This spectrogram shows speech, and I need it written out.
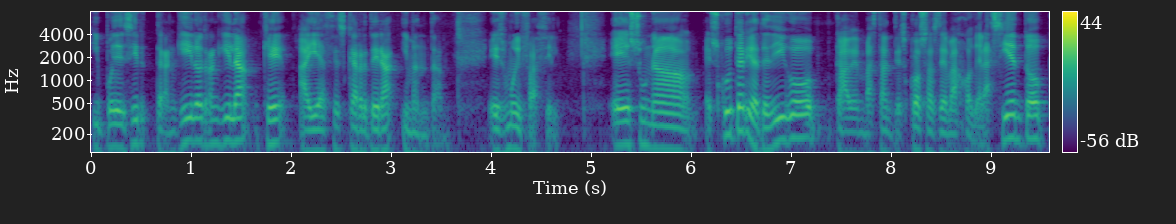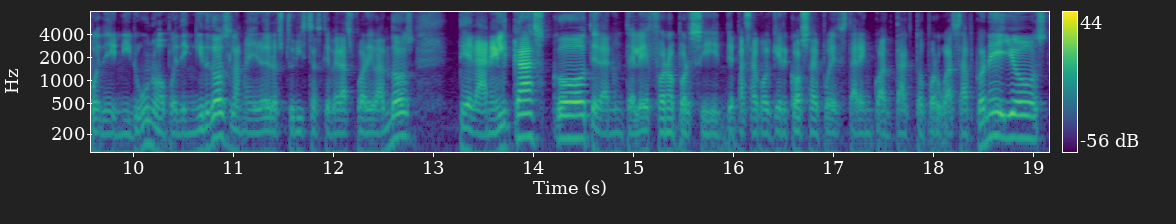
y puedes ir tranquilo, tranquila, que ahí haces carretera y manta. Es muy fácil. Es una scooter, ya te digo, caben bastantes cosas debajo del asiento, pueden ir uno o pueden ir dos, la mayoría de los turistas que verás por ahí van dos, te dan el casco, te dan un teléfono por si te pasa cualquier cosa y puedes estar en contacto por WhatsApp con ellos,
